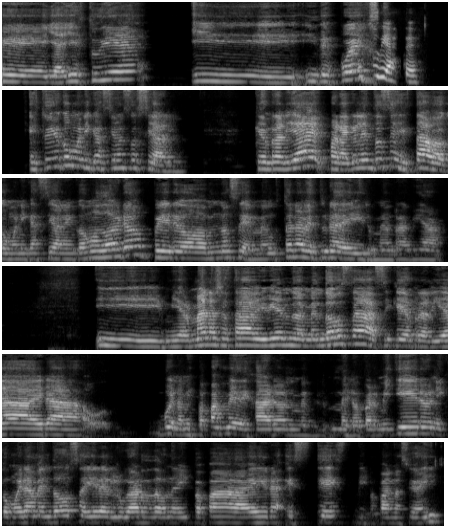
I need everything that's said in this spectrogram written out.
eh, y ahí estudié y, después... ¿Qué estudiaste? Estudié comunicación social, que en realidad para aquel entonces estaba comunicación en Comodoro, pero no sé, me gustó la aventura de irme en realidad. Y mi hermana ya estaba viviendo en Mendoza, así que en realidad era bueno, mis papás me dejaron, me, lo permitieron y como era Mendoza y era el lugar donde mi papá era, es, es, mi papá nació ahí,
